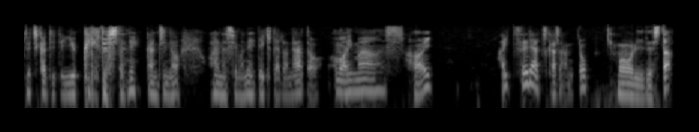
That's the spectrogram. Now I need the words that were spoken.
どっちかというとゆっくりとしたね、感じのお話もね、できたらなと思います。はい。はい。それでは、塚さんと、モーリーでした。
